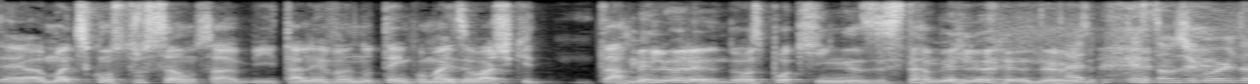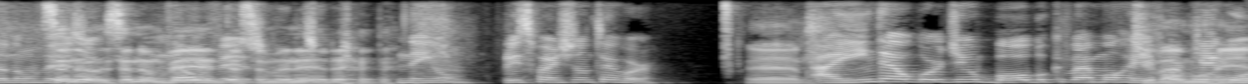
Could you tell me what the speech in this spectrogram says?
é, é uma desconstrução, sabe? E tá levando tempo, mas eu acho que tá melhorando. Aos pouquinhos está melhorando. A questão de gorda eu não Você vejo. não, você não vê vejo. dessa maneira? Nenhum. Principalmente no terror. É. Ainda é o gordinho bobo que vai morrer Que vai porque morrer, é né?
